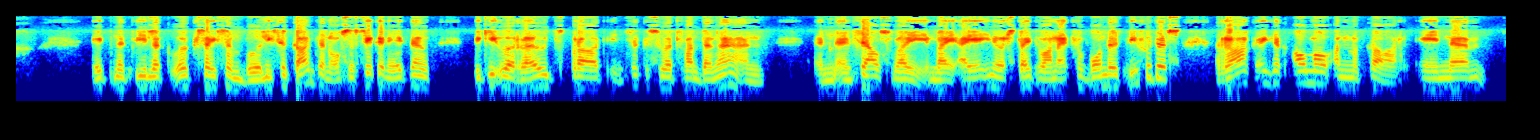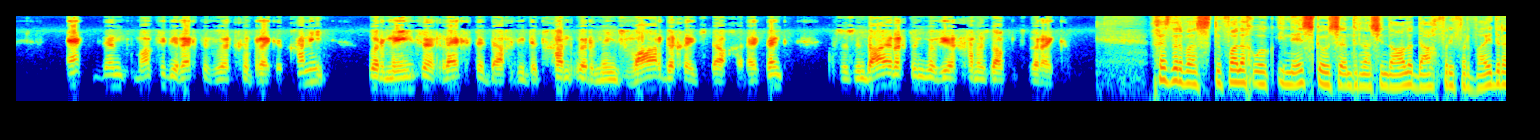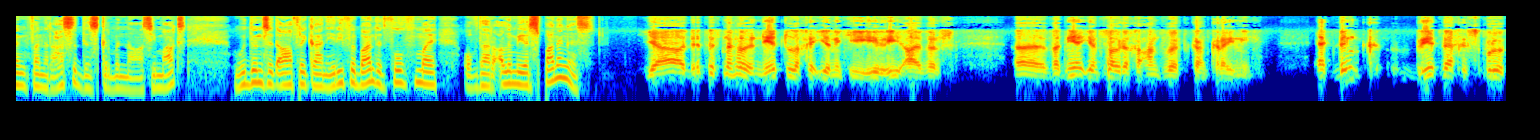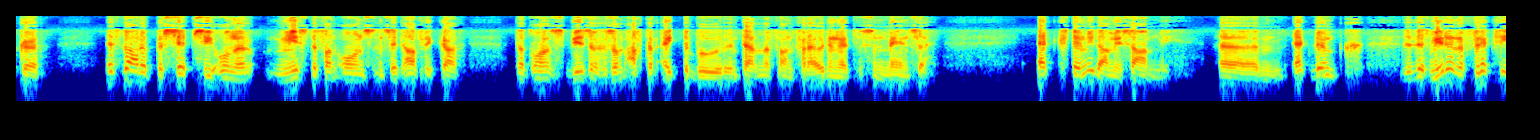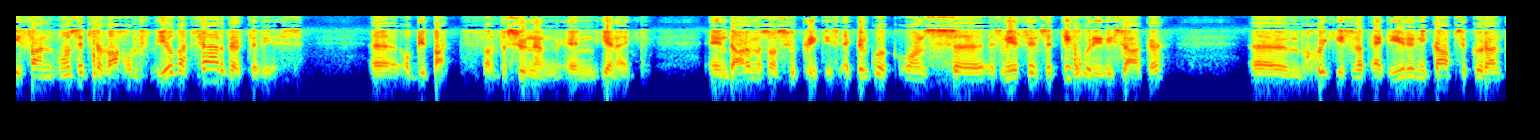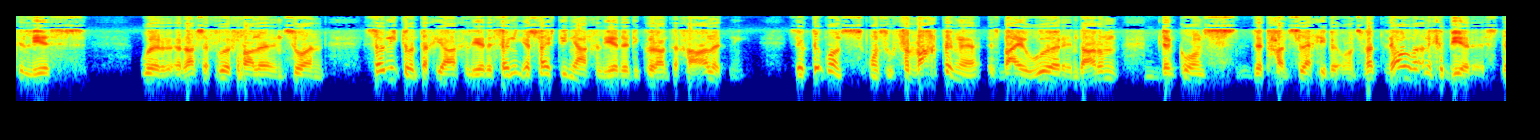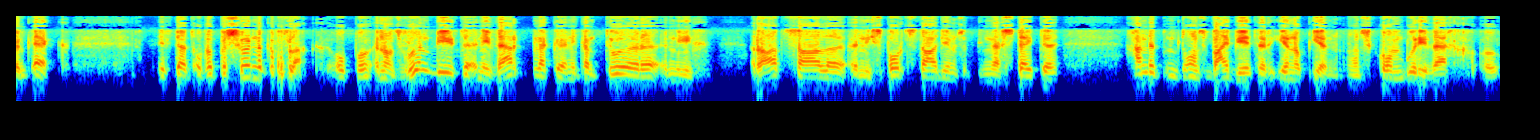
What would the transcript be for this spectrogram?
het natuurlik ook sy simboliese kant en ons is seker net nou bietjie oor roads praat en sulke soort van dinge en en en selfs my my eie universiteit waarna ek verbonde is die goeders raak eintlik almal aan mekaar en ehm um, ek dink maak jy die regte woord gebruik ek gaan nie oor menseregte dag nie, dit gaan oor menswaardigheidsdag en ek dink as ons in daai rigting beweeg, gaan ons dalk iets bereik. Gister was toevallig ook UNESCO se internasionale dag vir die verwydering van rassediskriminasie, Max. Hoe doen Suid-Afrika in hierdie verband? Dit voel vir my of daar al hoe meer spanning is. Ja, dit is nou 'n netelige enetjie hierdie iewers uh wat nie 'n eenvoudige antwoord kan kry nie. Ek dink breedweg gesproke is daar 'n persepsie onder meeste van ons in Suid-Afrika dat ons besig is om agteruit te boer in terme van verhoudinge tussen mense. Ek stem nie daarmee saam nie. Ehm um, ek dink dit is meer 'n refleksie van ons het verwag om veel wat verder te wees uh op die pad van versoening en eenheid. En daarom is ons so krities. Ek dink ook ons uh, is meer sensitief oor hierdie sake. Ehm um, goedjies wat ek hier in die Kaapse koerante lees oor rassevoorvalle en so aan sou nie 20 jaar gelede, sou nie eers 15 jaar gelede die koerante gehaal het nie. So ek dink ons ons verwagtinge is baie hoër en daarom dink ons dit gaan sleg hier by ons. Wat wel aan gebeur is, dink ek, is dat op 'n persoonlike vlak, op in ons woonbuurte, in die werkplekke, in die kantore, in die raadsale, in die sportstadiums, op universiteite, gaan dit met ons baie beter een op een. Ons kom oor die weg,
